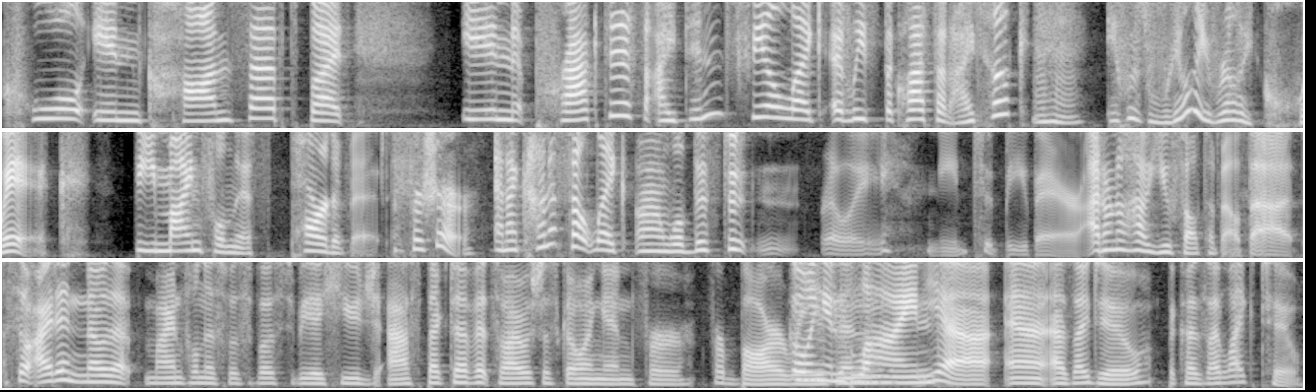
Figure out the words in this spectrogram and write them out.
cool in concept, but in practice, I didn't feel like, at least the class that I took, it was really, really quick. The mindfulness part of it. For sure. And I kind of felt like, uh, well, this didn't really need to be there. I don't know how you felt about that. So I didn't know that mindfulness was supposed to be a huge aspect of it. So I was just going in for for barre Going in blind. Yeah, and as I do because I like to.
